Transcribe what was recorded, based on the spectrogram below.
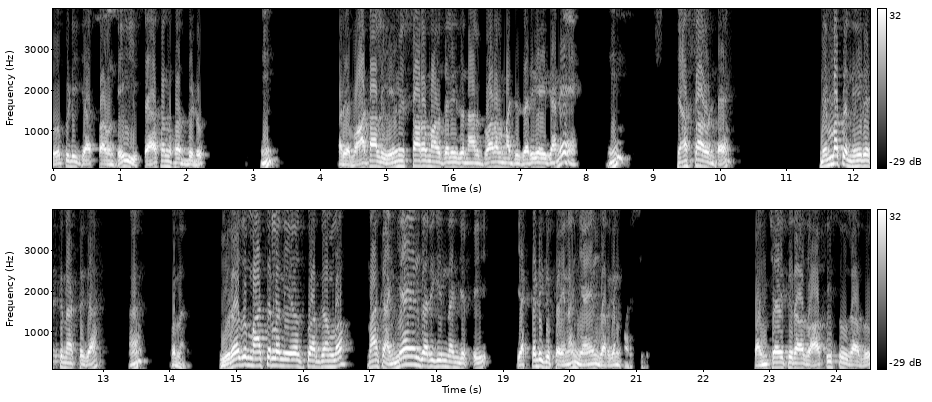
దోపిడీ చేస్తా ఉంటే ఈ శాసనసభ్యుడు మరి వాటాలు ఏమి ఇస్తారో మాకు తెలియదు నాలుగు గోడల మధ్య జరిగాయి కానీ చేస్తా ఉంటే నిమ్మకు నీరెత్తినట్టుగా ఆ, ఉన్నారు. ఈరోజు మాచర్ల నియోజకవర్గంలో నాకు అన్యాయం జరిగిందని చెప్పి ఎక్కడికి పోయినా న్యాయం జరగని పరిస్థితి. పంచాయతీరాజ్ ఆఫీసు కాదు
